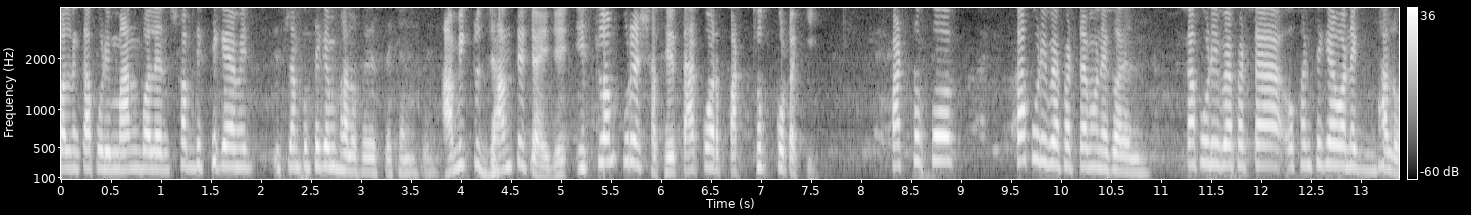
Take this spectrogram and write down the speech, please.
বলেন কাপড়ি মান বলেন সব দিক থেকে আমি ইসলামপুর থেকে আমি ভালো পেয়েছি এখানে। আমি একটু জানতে চাই যে ইসলামপুরের সাথে তাকওয়ার পার্থক্যটা কি? পার্থক্য কাপুরি ব্যাপারটা মনে করেন। কাপুরি ব্যাপারটা ওখান থেকে অনেক ভালো।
